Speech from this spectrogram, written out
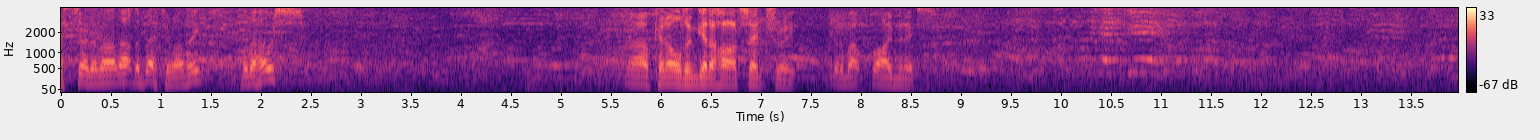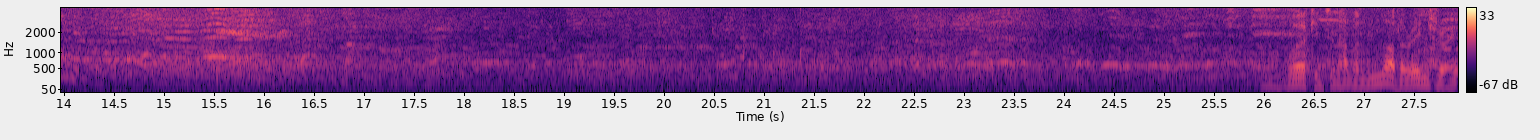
Less said about that, the better, I think, for the hosts. Now can Oldham get a half century? We've got about five minutes. Oh, Workington have another injury.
